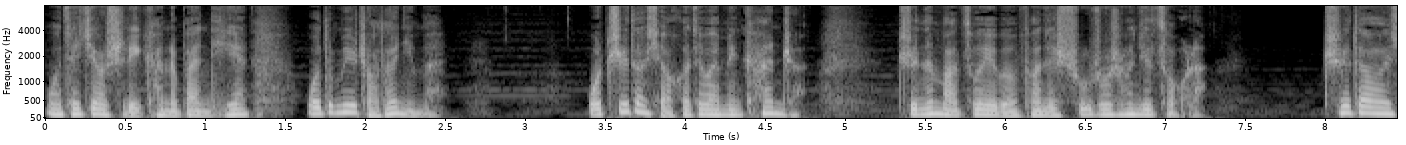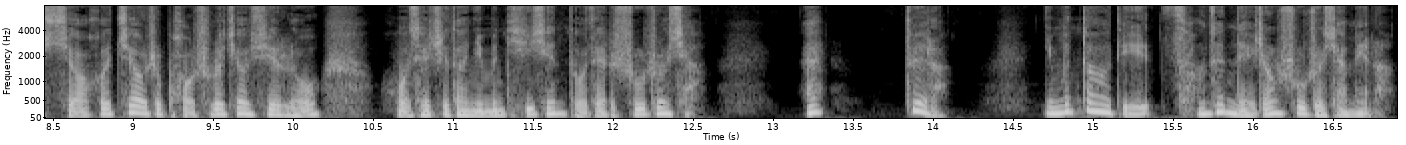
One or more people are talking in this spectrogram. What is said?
我在教室里看了半天，我都没有找到你们。我知道小何在外面看着，只能把作业本放在书桌上就走了。直到小何叫着跑出了教学楼，我才知道你们提前躲在了书桌下。哎，对了，你们到底藏在哪张书桌下面了？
